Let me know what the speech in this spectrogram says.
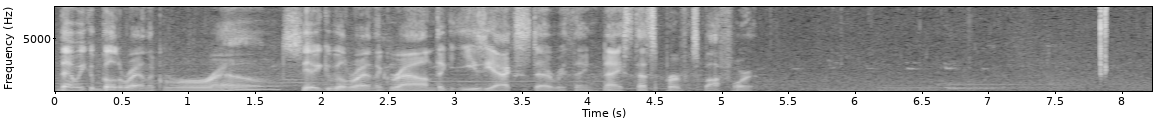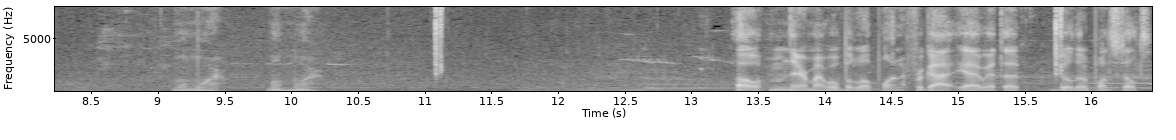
Then we can build it right on the ground. Yeah, you can build it right on the ground. Like easy access to everything. Nice. That's a perfect spot for it. One more. One more. Oh, hmm, never mind. We'll build up one. I forgot. Yeah, we have to build it up on stilts.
